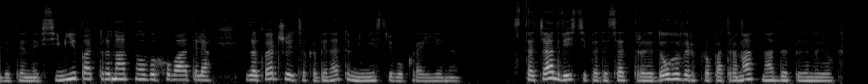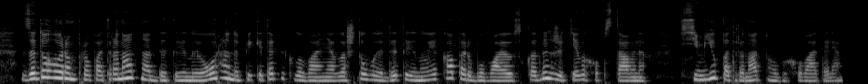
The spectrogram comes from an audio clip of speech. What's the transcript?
дитини в сім'ї патронатного вихователя затверджується Кабінетом міністрів України. Стаття 253. Договір про патронат над дитиною. За договором про патронат над дитиною орган опіки та піклування влаштовує дитину, яка перебуває у складних життєвих обставинах в сім'ю патронатного вихователя.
